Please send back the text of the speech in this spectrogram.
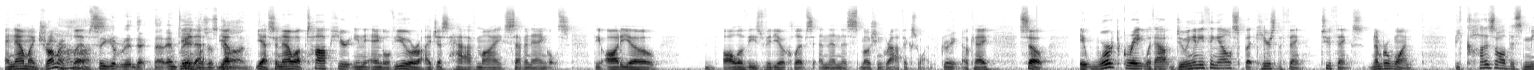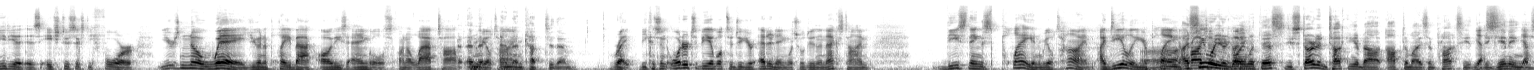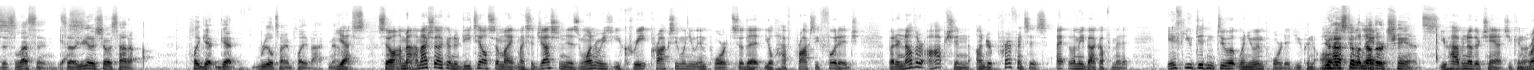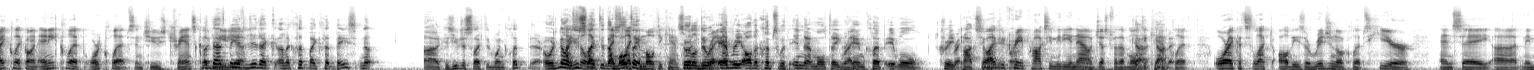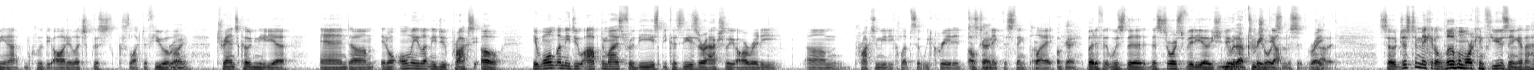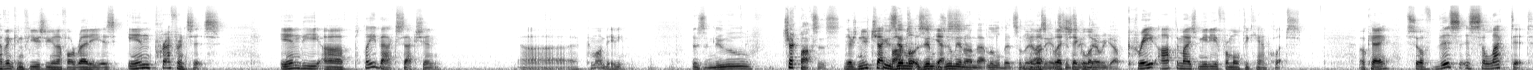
And now my drummer Ah, clips. so you get rid of that, that empty angle is just Yep. gone. Yeah, so now up top here in the angle viewer, I just have my seven angles. The audio, all of these video clips, and then this motion graphics one. Great. Okay? So it worked great without doing anything else, but here's the thing. Two things. Number one, because all this media is H264, there's no way you're going to play back all these angles on a laptop in And then, real time. and then cut to them. Right, because in order to be able to do your editing, which we'll do the next time, these things play in real time. Ideally, you're playing the Uh, I see where you're going with this. You started talking about optimize and proxy at the Yes, beginning yes. of this lesson. So you're going to show us how to play get get real time playback now. Yes. So I'm, I'm actually not going to detail. So my, my suggestion is one reason you create proxy when you import so that you'll have proxy footage. But another option under preferences, I, let me back up for a minute. If you didn't do it when you imported, you can You always have to have it another chance. You have another chance. You can right click on any clip or clips and choose transcode But that's but you have to do that on a clip by clip basis. No, because you just selected one clip there, or no, I you select- selected the multi. select the multicam So it'll do right. every all the clips within that multicam Right. clip. It will create Right. proxy. So I could create proxy media now just for that Got- multicam got it. clip, or I could select all these original clips here and say uh, maybe not include the audio. Let's just select a few of them. Transcode media, and um, it'll only let me do proxy. Oh, it won't let me do optimize for these because these are actually already um, proxy media clips that we created just to make this thing play. Okay. But if it was the the source video, you should You be would able have to two create choices. the opposite. Right. So just to make it a little more confusing, if I haven't confused you enough already, is in preferences, in the uh, playback section. Uh, come on, baby. There's a new checkboxes. There's new checkboxes. Zoom, zoom, yes. zoom in on that a little bit so the Here, let's, audience let's can take see. a look. There we go. Create optimized media for multicam clips. Okay, so if this is selected,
